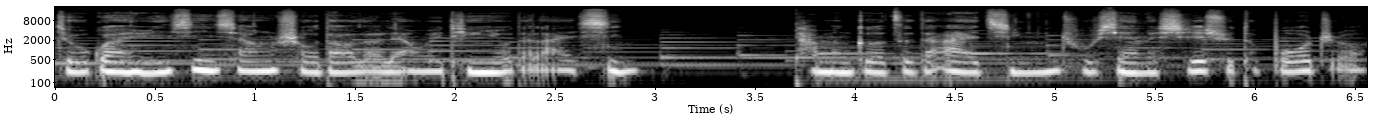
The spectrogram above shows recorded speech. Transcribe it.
酒馆云信箱收到了两位听友的来信，他们各自的爱情出现了些许的波折，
